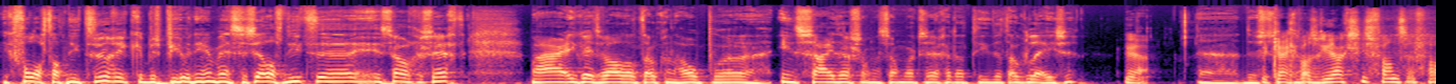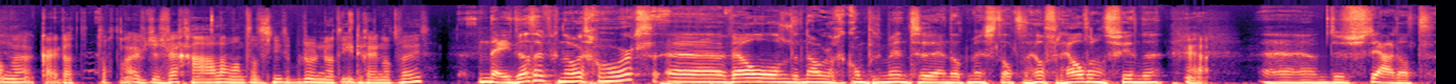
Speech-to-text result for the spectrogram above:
ik volg dat niet terug. Ik bespioneer mensen zelf niet, uh, zo gezegd. Maar ik weet wel dat ook een hoop insiders, om het zo maar te zeggen, dat die dat ook lezen. Ja. Dus, krijg je wel eens reacties van ze van, kan je dat toch nog eventjes weghalen? Want dat is niet de bedoeling dat iedereen dat weet. Nee, dat heb ik nooit gehoord. wel de nodige complimenten en dat mensen dat heel verhelderend vinden. Ja. dus ja, dat...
